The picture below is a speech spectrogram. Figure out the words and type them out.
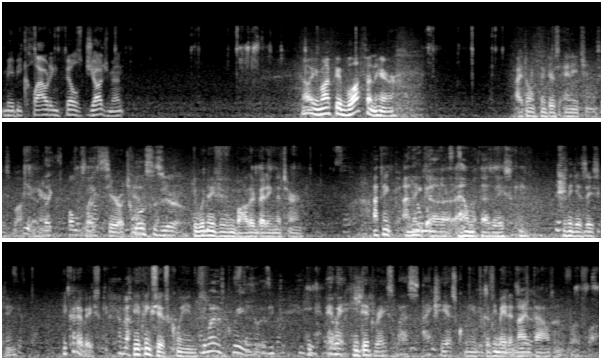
maybe clouding Phil's judgment. No, you might be bluffing here. I don't think there's any chance he's bluffing Yeah, here. like almost like like zero chance. close to zero. He wouldn't have even bothered betting the turn. I think I think uh, Hellmuth has ace king. You think he has ace king? He could have ace king. He thinks he has queens. He might have queens. He- He, hey, wait, he did raise less. Actually, he has queens because he made it 9,000 for the flop.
